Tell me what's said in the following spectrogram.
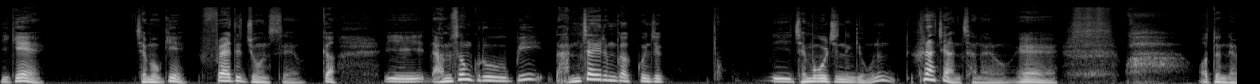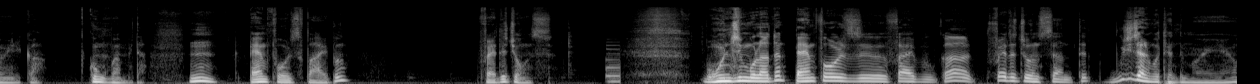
이게 제목이 프레드 존스예요. 그러니까 이 남성 그룹이 남자 이름 갖고 이제 이 제목을 짓는 경우는 흔하지 않잖아요. 예. 와, 어떤 내용일까? 궁금합니다. 음, 벤 폴즈 5, 프레드 존스. 뭔지 몰라도 벤 폴즈 5가 프레드 존스한테 무지 잘못했는 모양이에요.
